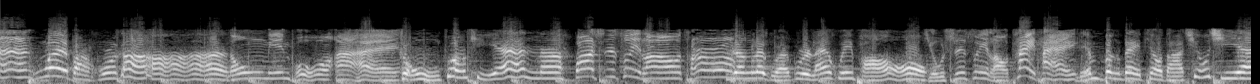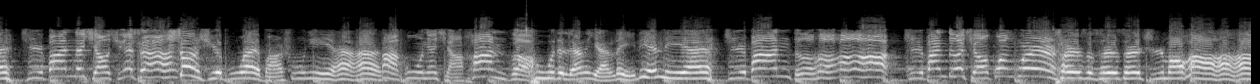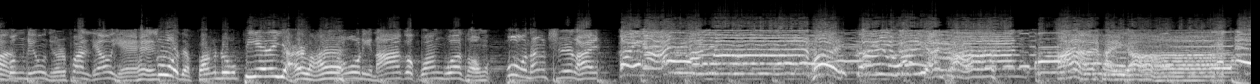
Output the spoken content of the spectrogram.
外把活干，农民不爱。种庄田呐，八十岁老头，扔了拐棍来回跑，九十岁老太太，连蹦带跳打秋千，只班的小学生，上学不爱把书念，大姑娘想汉子，哭得两眼泪涟涟，只班的只班的小光棍儿，呲儿呲呲呲直冒汗，风流女犯了眼，坐在房中憋着眼儿来，手里拿个黄瓜粽，不能吃来，干眼馋呐，嘿，干眼馋，哎哎呀！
